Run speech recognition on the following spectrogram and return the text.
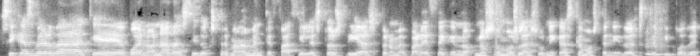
Sí que es verdad que, bueno, nada ha sido extremadamente fácil estos días, pero me parece que no, somos las únicas que hemos tenido este tipo de,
